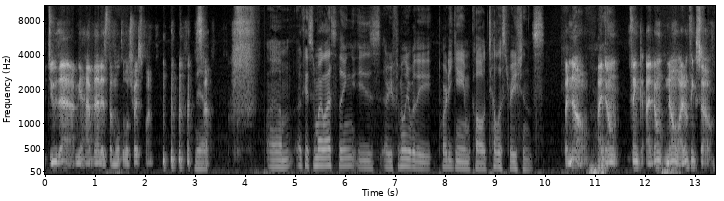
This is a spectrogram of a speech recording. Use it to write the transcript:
do that. I'm gonna have that as the multiple choice one. Yeah. Um. Okay. So my last thing is: Are you familiar with a party game called Telestrations? But no, I don't think I don't know. I don't think so.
